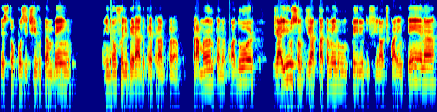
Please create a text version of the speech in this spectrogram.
testou positivo também e não foi liberado para Manta, no Equador. Jailson já está também num período final de quarentena.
